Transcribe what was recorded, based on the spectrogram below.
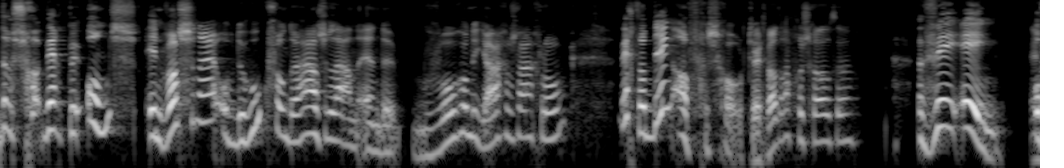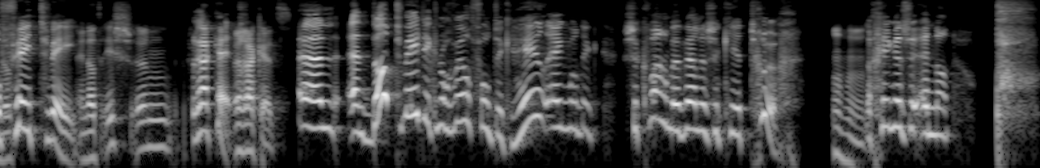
er werd bij ons in Wassenaar op de hoek van de Hazelaan en de volgende Jagerslaan, geloof ik, werd dat ding afgeschoten. Werd wat afgeschoten? Een V1 En of dat, V2 en dat is een, raket. een raket. en, en dat weet ik nog wel, vond ik heel eng, want ik, ze kwamen wel eens een keer terug. Mhm. Dan gingen ze en dan, poef,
